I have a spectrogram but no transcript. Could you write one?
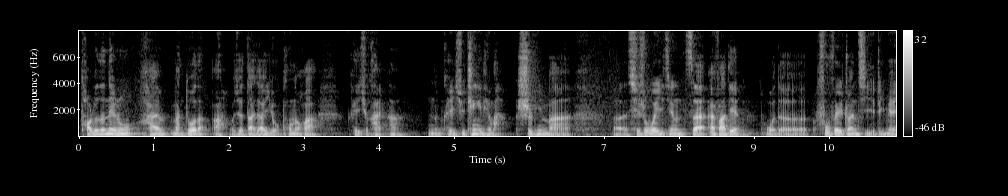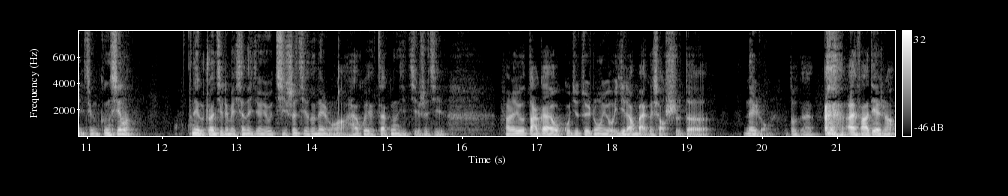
讨论的内容还蛮多的啊，我觉得大家有空的话可以去看一看。嗯，可以去听一听吧。视频版，呃，其实我已经在爱发电我的付费专辑里面已经更新了。那个专辑里面现在已经有几十集的内容了，还会再更新几十集。反正有大概我估计最终有一两百个小时的内容都在 爱发电上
